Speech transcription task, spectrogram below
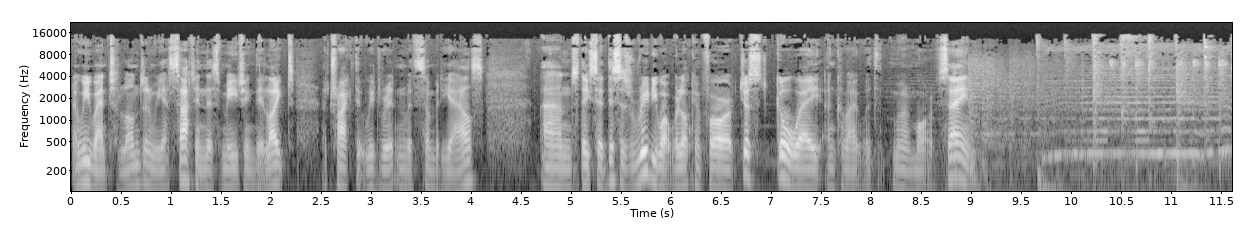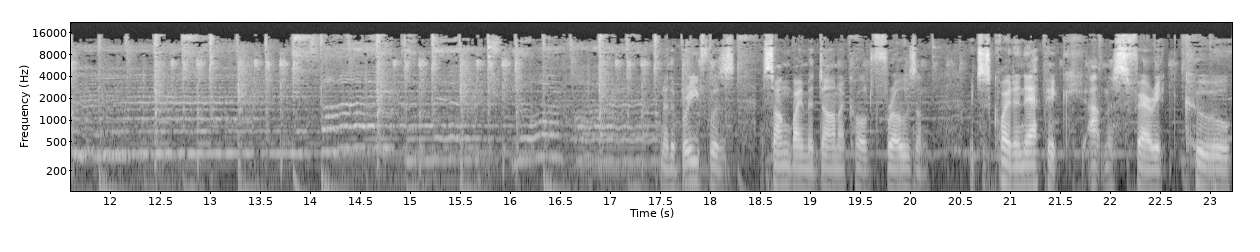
And we went to London. We sat in this meeting. They liked a track that we'd written with somebody else and they said, This is really what we're looking for, just go away and come out with more and more of the same. Now, the brief was a song by Madonna called Frozen, which is quite an epic, atmospheric, cool.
